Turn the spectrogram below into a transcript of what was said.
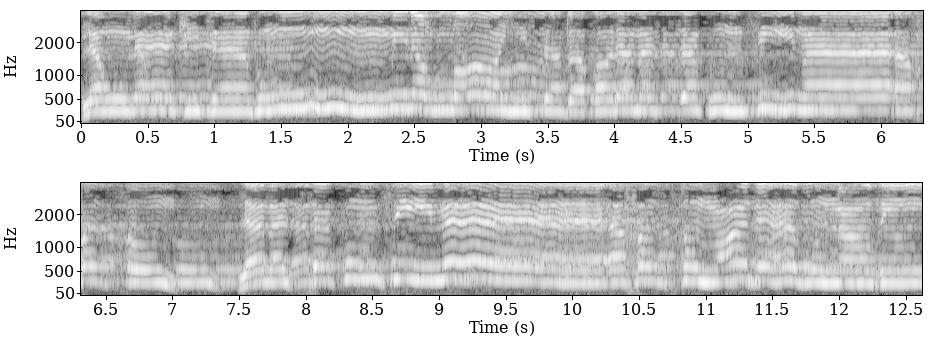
لولا كتاب من الله سبق لمسكم فيما أخذتم لمسكم فيما أخذتم عذاب عظيم.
